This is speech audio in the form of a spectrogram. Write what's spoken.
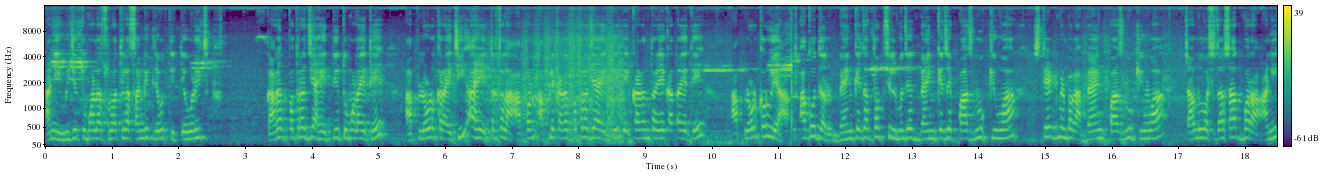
आणि मी जे तुम्हाला सुरुवातीला सांगितली होती तेवढीच कागदपत्र जी आहेत ती तुम्हाला इथे अपलोड करायची आहे. तर चला आपण आपले कागदपत्र जे आहेत ते एकानंतर एक आता येथे अपलोड करूया. अगोदर बँकेचा तपशील म्हणजे बँकेचे पासबुक किंवा स्टेटमेंट बघा. बँक पासबुक किंवा चालू वर्षाचा सातबारा आणि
